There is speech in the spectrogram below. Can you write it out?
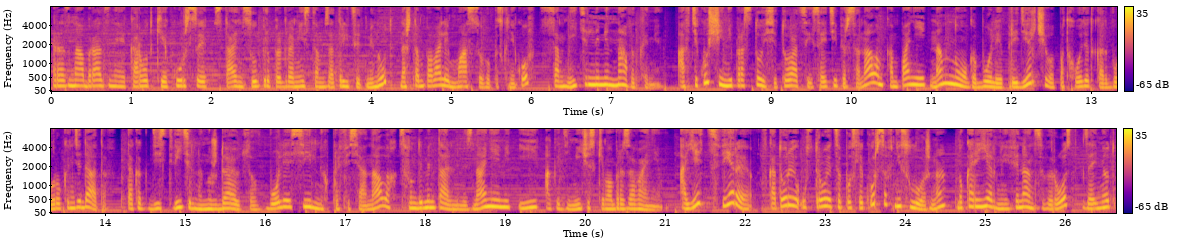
разнообразные короткие курсы «Стань суперпрограммистом за 30 минут» наштамповали массу выпускников с сомнительными навыками. А в текущей непростой ситуации с IT-персоналом компании намного более придирчиво подходят к отбору кандидатов, так как действительно нуждаются в более сильных профессионалах с фундаментальными знаниями и академическим образованием. А есть сферы, в которые устроиться после курсов несложно, но карьерный и финансовый рост займет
